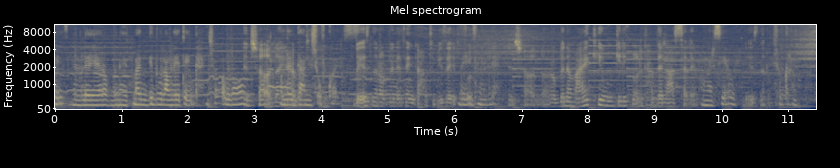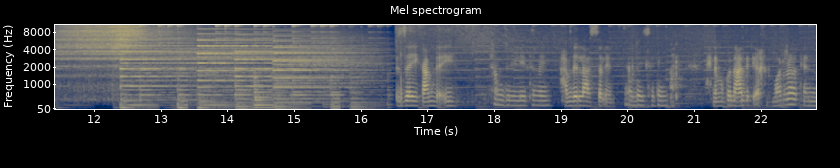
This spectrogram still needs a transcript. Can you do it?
بإذن الله ربنا يتمجد والعملية تنجح إن شاء الله. إن شاء الله يا ونرجع. نشوف كويس. بإذن ربنا تنجح وتبقي زي الفل. بإذن الله. إن شاء الله. ربنا معاكي ونجيلك نقول لك الحمد لله على السلامة. ميرسي أوي. بإذن الله شكرا. إزيك؟ عاملة إيه؟ الحمد لله تمام. الحمد لله على السلامة. الله يسلمك. إحنا لما كنا عندك آخر مرة كان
